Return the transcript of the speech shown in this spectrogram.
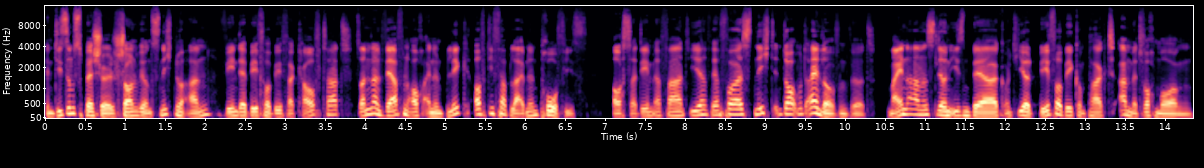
In diesem Special schauen wir uns nicht nur an, wen der BVB verkauft hat, sondern werfen auch einen Blick auf die verbleibenden Profis. Außerdem erfahrt ihr, wer vorerst nicht in Dortmund einlaufen wird. Mein Name ist Leon Isenberg und ihr hört BVB Kompakt am Mittwochmorgen.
